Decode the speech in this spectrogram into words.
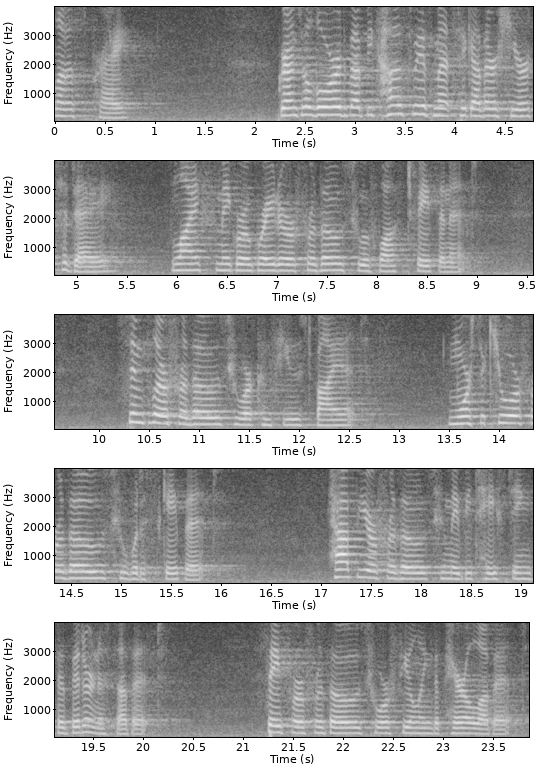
Let us pray. Grant, O Lord, that because we have met together here today, life may grow greater for those who have lost faith in it, simpler for those who are confused by it, more secure for those who would escape it, happier for those who may be tasting the bitterness of it, safer for those who are feeling the peril of it,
